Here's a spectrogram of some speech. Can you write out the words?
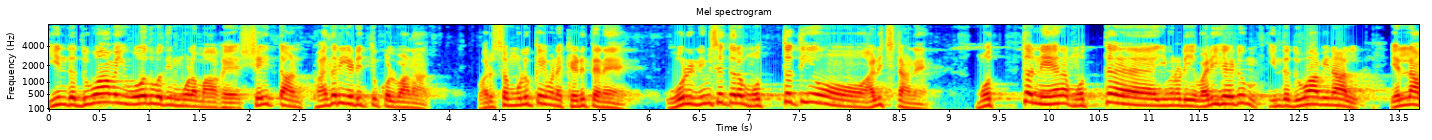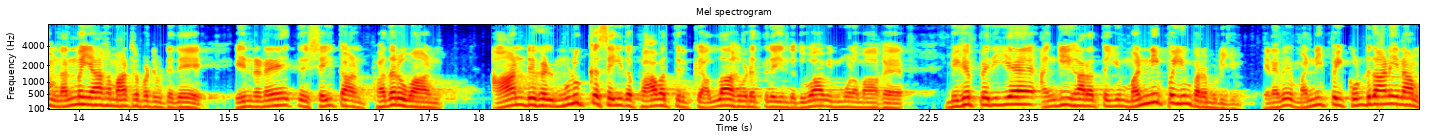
இந்த துவாவை ஓதுவதின் மூலமாக ஷைத்தான் பதறியடித்துக் கொள்வானான். வருஷம் முழுக்க இவனை கெடுத்தனே. ஒரு நிமிஷத்தில் மொத்தத்தையும் அழிச்சிட்டானே. மொத்த நேரம் மொத்த இவனுடைய வழிகேடும் இந்த துவாவினால் எல்லாம் நன்மையாக மாற்றப்பட்டு விட்டதே என்று நினைத்து ஷைத்தான் பதறுவான். ஆண்டுகள் முழுக்க செய்த பாவத்திற்கு அல்லாஹ்விடத்திலே இந்த துவாவின் மூலமாக மிகப்பெரிய அங்கீகாரத்தையும் மன்னிப்பையும் பெற முடியும். எனவே மன்னிப்பை கொண்டுதானே நாம்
